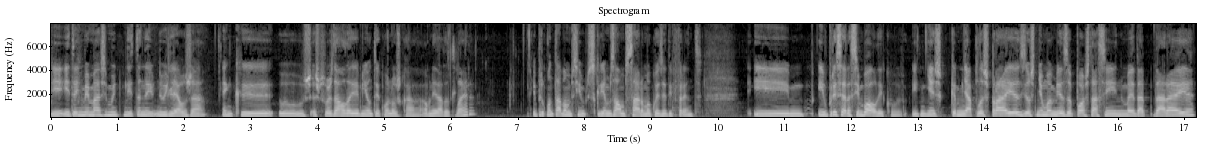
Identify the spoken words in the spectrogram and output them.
E, e tenho uma imagem muito bonita no, no Ilhéu já, em que os- as pessoas da aldeia vinham ter connosco à, à unidade hoteleira e perguntavam-me se, se queríamos almoçar uma coisa diferente. E, e o preço era simbólico. E tinhas que caminhar pelas praias e eles tinham uma mesa posta assim no meio da, da areia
